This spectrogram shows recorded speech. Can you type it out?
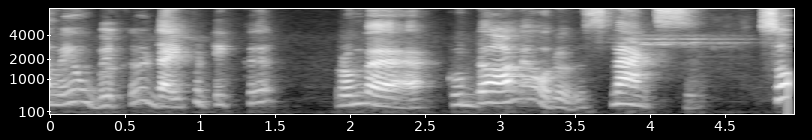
சமயம் உங்களுக்கு டயபெட்டிக்கு ரொம்ப குட்டான ஒரு ஸ்நாக்ஸ் ஸோ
